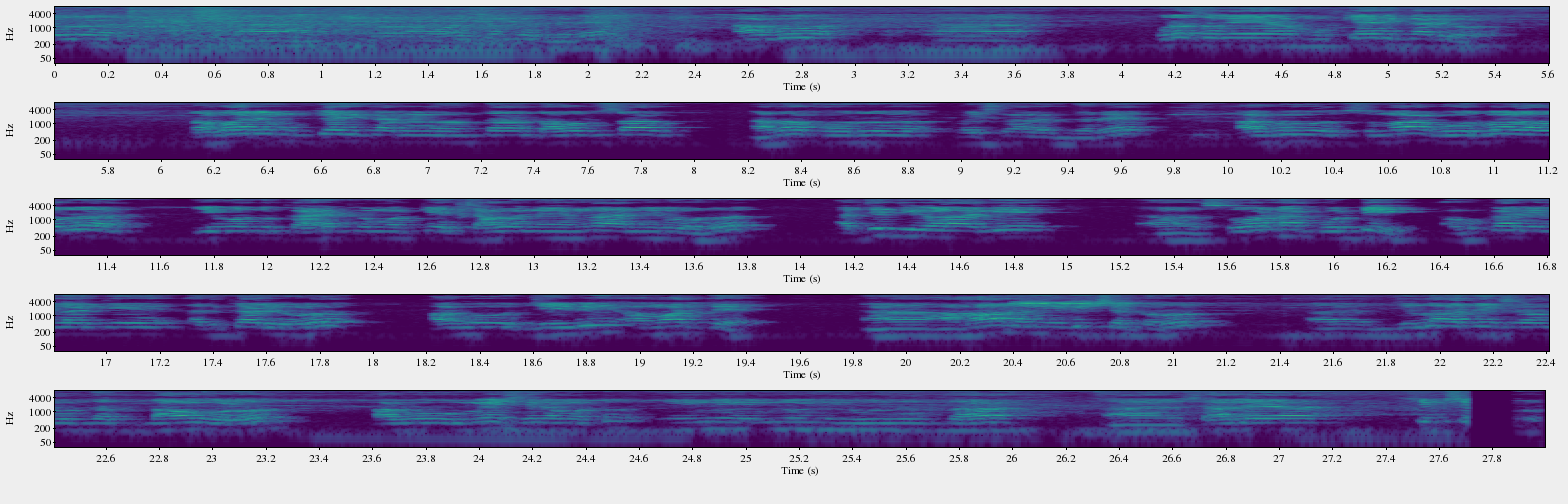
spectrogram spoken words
ಅವರು ವಹಿಸಿಕೊಂಡಿದ್ದಾರೆ ಹಾಗೂ ಪುರಸಭೆಯ ಮುಖ್ಯಾಧಿಕಾರಿಗಳು ಪ್ರಭಾರಿ ಮುಖ್ಯಾಧಿಕಾರಿಗಳಾದಂಥ ದಾವೂದ್ ಸಾಬ್ ನದಾಫ್ ಅವರು ವಹಿಸಿಕೊಂಡಿದ್ದಾರೆ ಹಾಗೂ ಸುಮಾ ಗೋರ್ಬಾಳ್ ಅವರು ಈ ಒಂದು ಕಾರ್ಯಕ್ರಮಕ್ಕೆ ಚಾಲನೆಯನ್ನ ನೀಡುವರು. ಅತಿಥಿಗಳಾಗಿ ಸುವರ್ಣ ಕೋಟಿ ಅಬಕಾರಿ ಇಲಾಖೆ ಅಧಿಕಾರಿಗಳು ಹಾಗೂ ಜೆ ಬಿ ಅಮಾತೆ ಆಹಾರ ನಿರೀಕ್ಷಕರು ಜಿಲ್ಲಾ ಜಿಲ್ಲಾಧ್ಯಕ್ಷರಾದಂಥ ನಾವುಗಳು ಹಾಗೂ ಉಮೇಶ್ ಹಿರೇಮಠ ಇನ್ನು ಇನ್ನು ಆ, ಶಾಲೆಯ ಶಿಕ್ಷಕರು.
